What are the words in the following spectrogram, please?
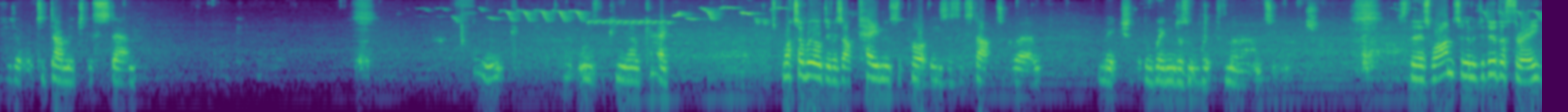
If you don't want to damage the stem. I think that one's looking okay. What I will do is I'll cane and support these as they start to grow make sure that the wind doesn't whip them around too much. So there's one, so I'm going to do the other three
